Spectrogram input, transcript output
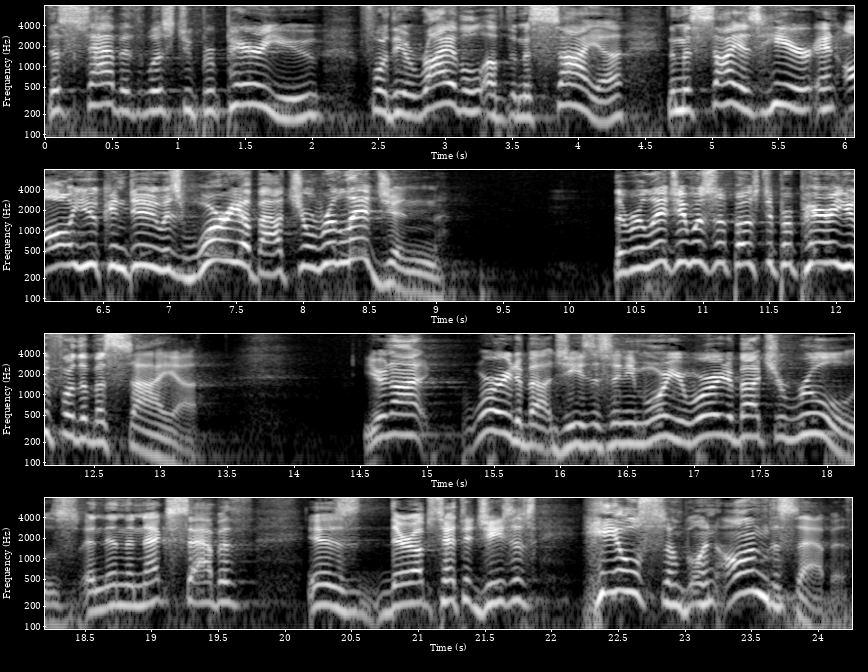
The Sabbath was to prepare you for the arrival of the Messiah. The Messiah is here, and all you can do is worry about your religion. The religion was supposed to prepare you for the Messiah. You're not worried about Jesus anymore. You're worried about your rules. And then the next Sabbath is they're upset that Jesus heals someone on the Sabbath.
